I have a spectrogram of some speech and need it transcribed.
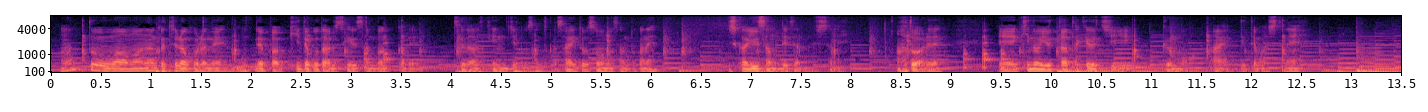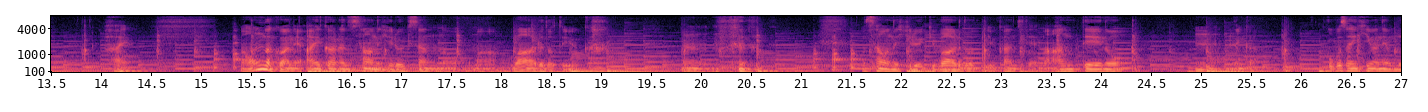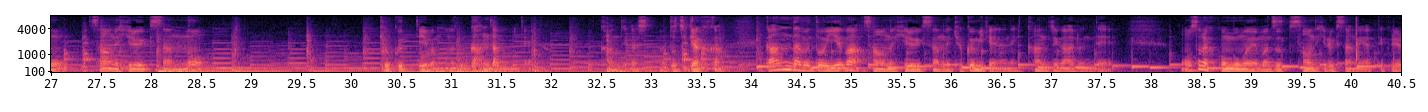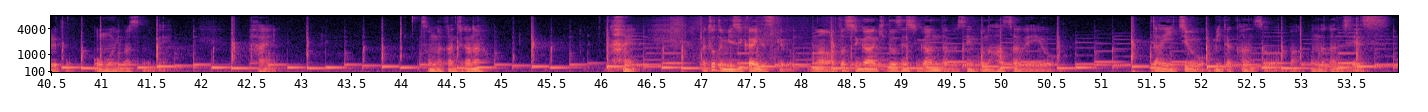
あとはまあなんかちらほらねやっぱ聞いたことある声優さんばっかで津田健次郎さんとか斎藤壮馬さんとかね石川優さんも出てましたね。あとあれね、えー、昨日言った竹内くんもはい出てましたね。はい。まあ、音楽はね相変わらず沢野弘之さんの、まあ、ワールドというか。うん。沢野弘之ワールドっていう感じで、まあ、安定の、うんなんかここ最近はねもう沢野博之さんの曲って言えばもうなんかガンダムみたいな感じがして、まあ、どっち逆か。ガンダムといえば沢野博之さんの曲みたいなね感じがあるんでおそらく今後もね、まあ、ずっと沢野博之さんがやってくれると思いますので。はい。そんな感じかな。はい、まあ、ちょっと短いですけどまあ私が「機動戦士ガンダム先行のハサウェイ」を第1部を見た感想はまあこんな感じです。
